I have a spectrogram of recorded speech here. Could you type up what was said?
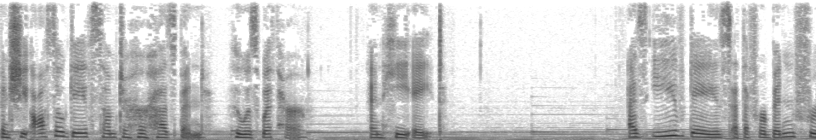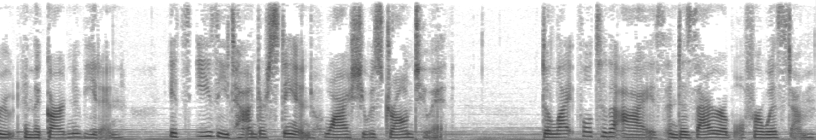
And she also gave some to her husband, who was with her, and he ate. As Eve gazed at the forbidden fruit in the Garden of Eden, it's easy to understand why she was drawn to it. Delightful to the eyes and desirable for wisdom,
